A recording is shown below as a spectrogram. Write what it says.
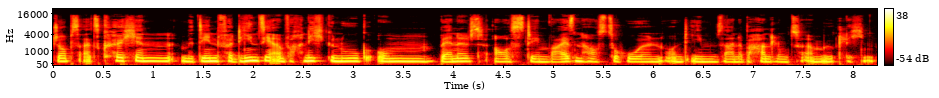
Jobs als Köchin, mit denen verdient sie einfach nicht genug, um Bennett aus dem Waisenhaus zu holen und ihm seine Behandlung zu ermöglichen.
